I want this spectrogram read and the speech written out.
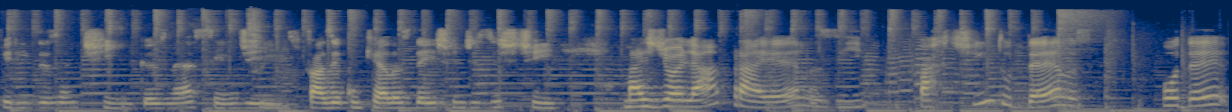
feridas antigas, né? Assim, de Sim. fazer com que elas deixem de existir, mas de olhar para elas e, partindo delas, poder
